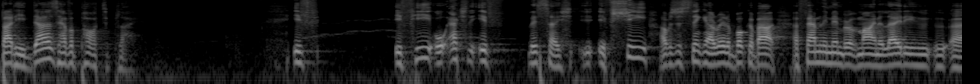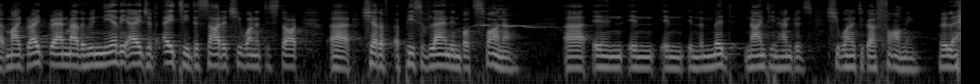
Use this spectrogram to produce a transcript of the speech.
But he does have a part to play. If, if he, or actually, if let's say, if she, I was just thinking, I read a book about a family member of mine, a lady who, who uh, my great grandmother, who near the age of 80 decided she wanted to start, uh, she had a, a, piece of land in Botswana. Uh, in, in, in, in the mid 1900s, she wanted to go farming. Her land.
